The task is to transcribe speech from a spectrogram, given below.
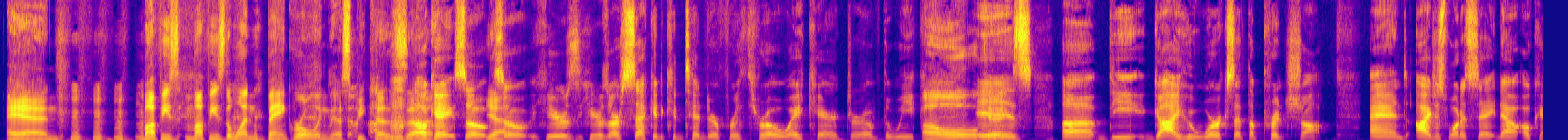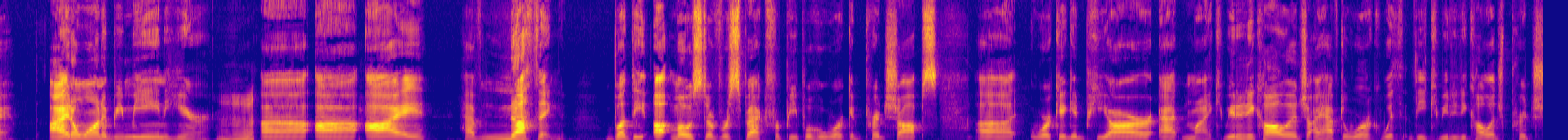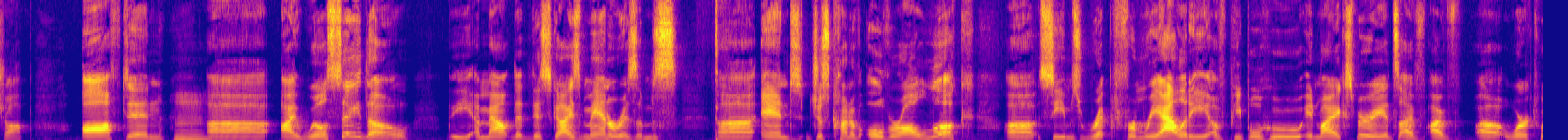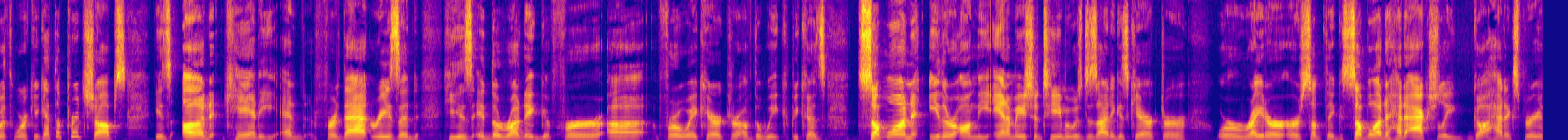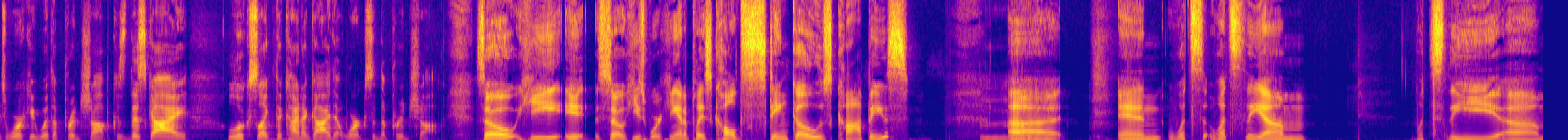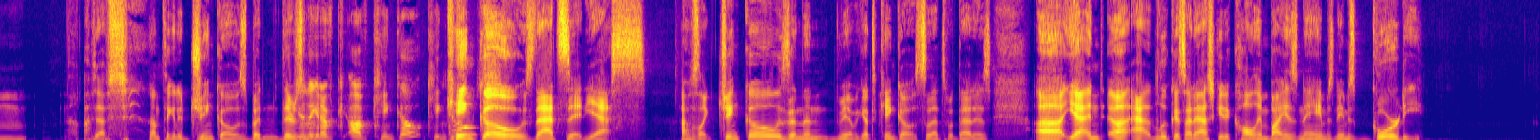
And Muffy's Muffy's the one bankrolling this because uh, okay, so yeah. so here's here's our second contender for throwaway character of the week. Oh, okay. Is uh the guy who works at the print shop. And I just want to say now, okay, I don't want to be mean here. Mm-hmm. Uh, uh, I have nothing but the utmost of respect for people who work in print shops. Uh, working in PR at my community college, I have to work with the community college print shop often. Hmm. Uh, I will say though, the amount that this guy's mannerisms uh, and just kind of overall look uh, seems ripped from reality of people who, in my experience, I've I've uh, worked with working at the print shops is uncanny, and for that reason, he is in the running for uh, throwaway character of the week because someone either on the animation team who was designing his character or a writer or something, someone had actually got had experience working with a print shop because this guy looks like the kind of guy that works in the print shop. So he i so he's working at a place called Stinko's Copies. Mm-hmm. Uh, and what's the, what's the um, what's the um, I'm, thinking of Jinkos, but there's You're thinking of of Kinko? Kinko? Kinkos. That's it. Yes. I was like Jinkos, and then yeah, we got to Kinkos, so that's what that is. Uh, yeah, and uh, at Lucas, I'd ask you to call him by his name. His name is Gordy.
